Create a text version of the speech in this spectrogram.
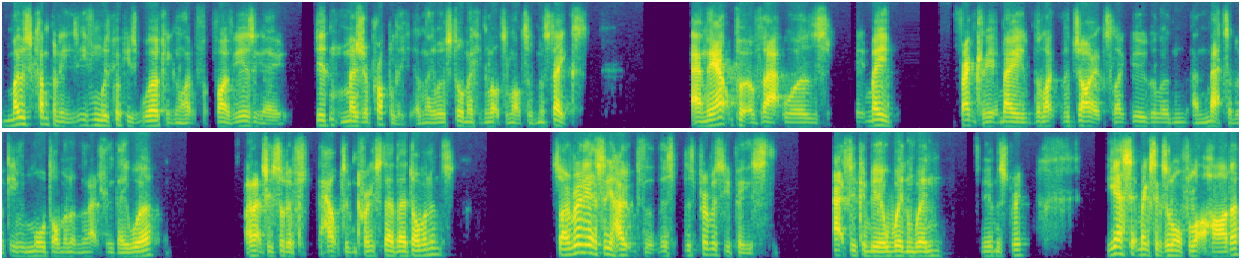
most companies, even with cookies working like five years ago, didn't measure properly, and they were still making lots and lots of mistakes. And the output of that was it made, frankly, it made the like the giants like Google and, and Meta look even more dominant than actually they were, and actually sort of helped increase their, their dominance. So I really actually hope that this this privacy piece actually can be a win-win the industry. Yes, it makes things an awful lot harder,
